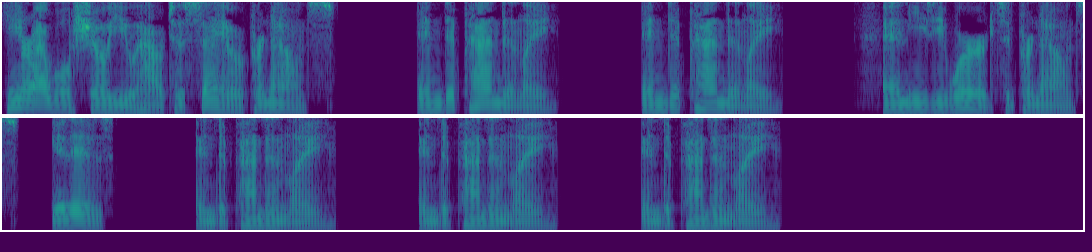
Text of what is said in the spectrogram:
Here I will show you how to say or pronounce. Independently, independently. An easy word to pronounce, it is. Independently, independently, independently.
